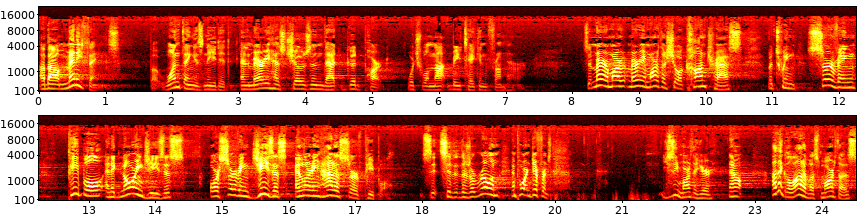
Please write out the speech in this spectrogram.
about many things, but one thing is needed, and Mary has chosen that good part, which will not be taken from her. So Mary, Mar- Mary and Martha show a contrast between serving people and ignoring Jesus, or serving Jesus and learning how to serve people. See, see there's a real important difference. You see Martha here. Now, I think a lot of us Marthas,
